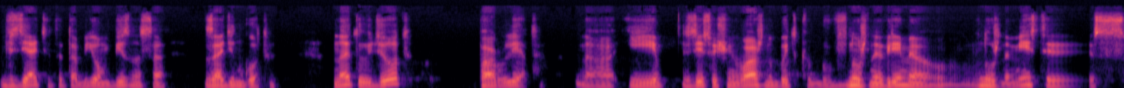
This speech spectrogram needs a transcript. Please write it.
взять этот объем бизнеса за один год. На это уйдет пару лет. А, и здесь очень важно быть как бы в нужное время, в нужном месте с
